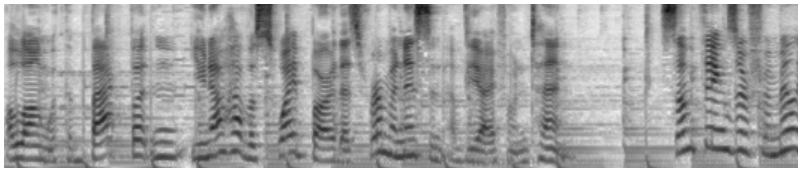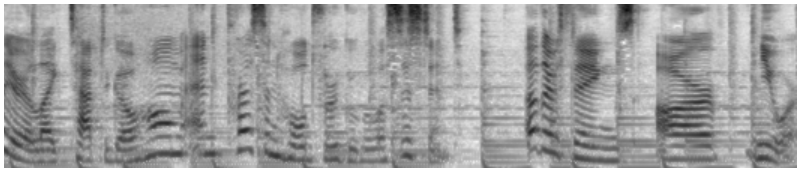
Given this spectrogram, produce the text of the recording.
Along with the back button, you now have a swipe bar that's reminiscent of the iPhone 10. Some things are familiar, like tap to go home and press and hold for Google Assistant. Other things are newer.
